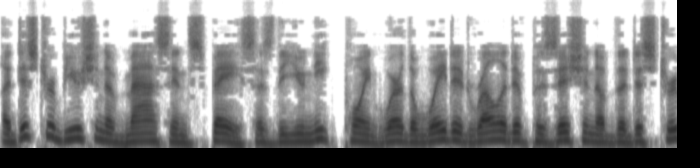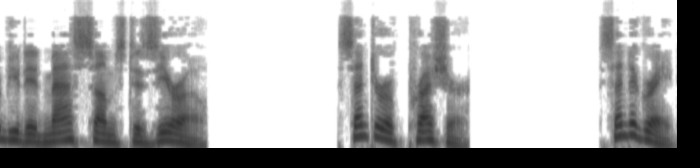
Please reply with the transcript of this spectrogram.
A distribution of mass in space is the unique point where the weighted relative position of the distributed mass sums to zero. Center of pressure. Centigrade.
